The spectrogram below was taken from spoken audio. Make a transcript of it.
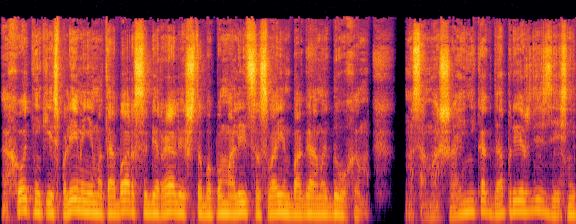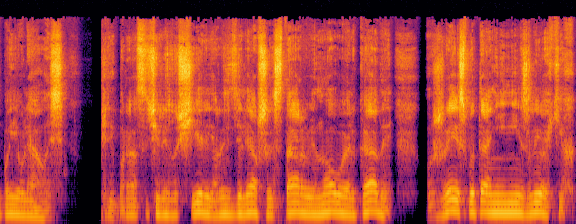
охотники из племени Матабар собирались, чтобы помолиться своим богам и духам. Но сама Шай никогда прежде здесь не появлялась. Перебраться через ущелье, разделявшее старую и новую Алькады, уже испытание не из легких,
